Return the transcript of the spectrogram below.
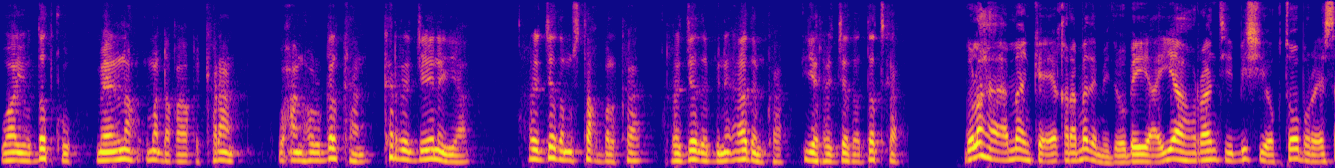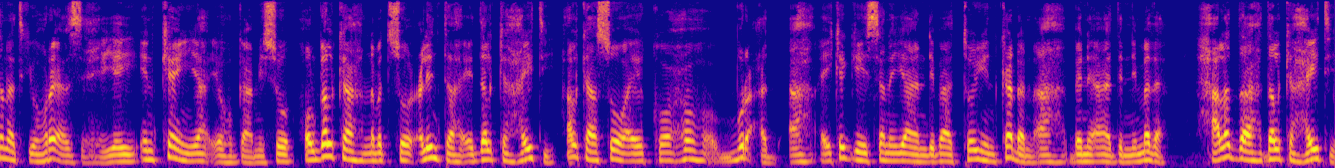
waayo dadku meelna uma dhaqaaqi karaan. Waxaan howlgalkan ka rajaynayaa rajada mustaqbalka rajada bini-aadamka iyo rajada dadka. Golaha ammaanka ee qaramada midoobay ayaa horaantii bishii oktoobar ee sannadkii hore ansixiyey in kenya ay hogaamiso howlgalka nabad soo celinta ee dalka hayti halkaasoo ay kooxo burcad ah ay ka geysanayaan dhibaatooyin ka dhan ah bani-aadamnimada xaaladda dalka hayti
